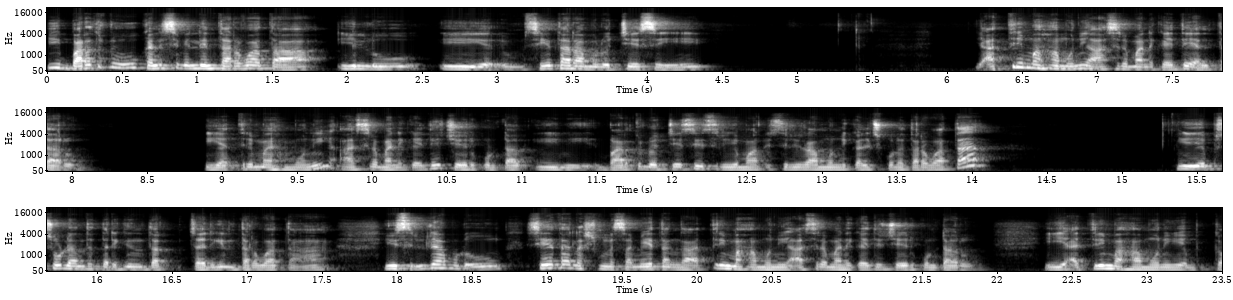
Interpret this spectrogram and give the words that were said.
ఈ భరతుడు కలిసి వెళ్ళిన తర్వాత వీళ్ళు ఈ సీతారాములు వచ్చేసి అత్రి మహాముని ఆశ్రమానికి అయితే వెళ్తారు. ఈ అత్రి మహాముని ఆశ్రమానికి అయితే చేరుకుంటారు. ఈ భరతుడు వచ్చేసి శ్రీమా శ్రీరాముని కలుసుకున్న తర్వాత ఈ ఎపిసోడ్ అంతా జరిగిన జరిగిన తర్వాత ఈ శ్రీరాముడు సీతాలక్ష్మణ సమేతంగా అత్రి మహాముని ఆశ్రమానికి అయితే చేరుకుంటారు. ఈ అత్రి మహాముని యొక్క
